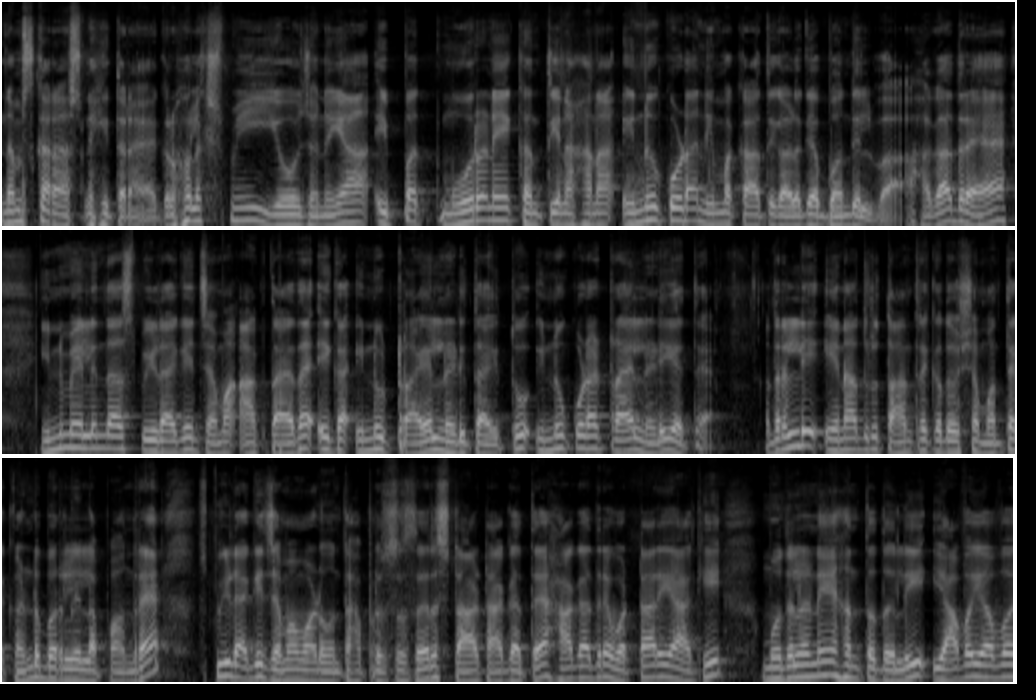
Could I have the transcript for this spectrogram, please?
ನಮಸ್ಕಾರ, ಸ್ನೇಹಿತರೆ. ಗೃಹಲಕ್ಷ್ಮಿ ಯೋಜನೆಯ ಇಪ್ಪತ್ತ್ಮೂರನೇ ಕಂತಿನ ಹಣ ಇನ್ನೂ ಕೂಡ ನಿಮ್ಮ ಖಾತೆಗಳಿಗೆ ಬಂದಿಲ್ವಾ? ಹಾಗಾದರೆ ಇನ್ಮೇಲಿಂದ ಸ್ಪೀಡಾಗಿ ಜಮಾ ಆಗ್ತಾ ಇದೆ. ಈಗ ಇನ್ನೂ ಟ್ರಯಲ್ ನಡೀತಾ ಇತ್ತು. ಇನ್ನೂ ಕೂಡ ಟ್ರಯಲ್ ನಡೆಯುತ್ತೆ. ಅದರಲ್ಲಿ ಏನಾದರೂ ತಾಂತ್ರಿಕ ದೋಷ ಮತ್ತೆ ಕಂಡು ಬರಲಿಲ್ಲಪ್ಪ ಅಂದರೆ ಸ್ಪೀಡಾಗಿ ಜಮಾ ಮಾಡುವಂತಹ ಪ್ರೊಸೆಸರ್ ಸ್ಟಾರ್ಟ್ ಆಗತ್ತೆ. ಹಾಗಾದರೆ ಒಟ್ಟಾರೆಯಾಗಿ ಮೊದಲನೇ ಹಂತದಲ್ಲಿ ಯಾವ ಯಾವ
